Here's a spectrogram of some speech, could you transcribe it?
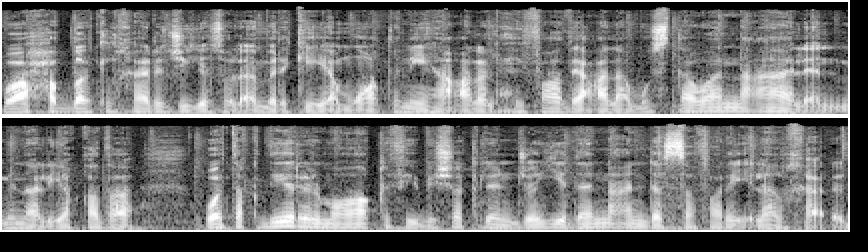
وحضت الخارجية الأمريكية مواطنيها على الحفاظ على مستوى عال من اليقظة وتقدير المواقف بشكل جيد عند السفر إلى الخارج.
